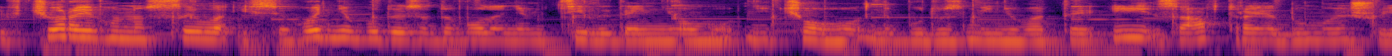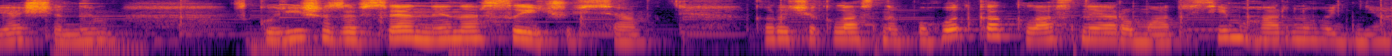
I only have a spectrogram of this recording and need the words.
І вчора його носила, і сьогодні буду задоволенням цілий день ньому нічого не буду змінювати. І завтра я думаю, що я ще ним скоріше за все не насичуся. Коротше, класна погодка, класний аромат. Всім гарного дня!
